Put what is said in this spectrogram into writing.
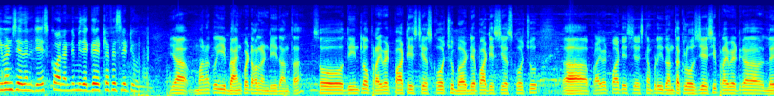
ఈవెంట్స్ ఏదైనా చేసుకోవాలంటే మీ దగ్గర ఎట్లా ఫెసిలిటీ ఉందండి? యా మనకు ఈ బ్యాంక్వెట్ హాల్ అండి ఇదంతా. సో దీంట్లో ప్రైవేట్ పార్టీస్ చేసుకోవచ్చు బర్త్డే పార్టీస్ చేసుకోవచ్చు. ప్రైవేట్ పార్టీస్ చేసినప్పుడు ఇదంతా క్లోజ్ చేసి ప్రైవేట్గా లే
